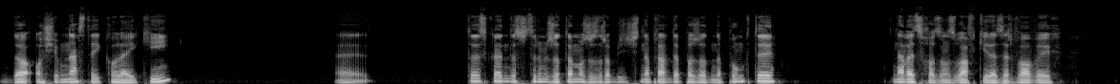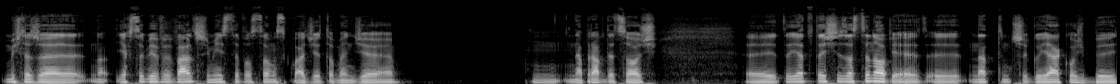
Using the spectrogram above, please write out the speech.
do 18 kolejki. E, to jest kalendarz, w którym Żota może zrobić naprawdę porządne punkty, nawet schodząc z ławki rezerwowych. Myślę, że no, jak sobie wywalczy miejsce w ostatnim składzie, to będzie mm, naprawdę coś. E, to ja tutaj się zastanowię e, nad tym, czy go jakoś by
